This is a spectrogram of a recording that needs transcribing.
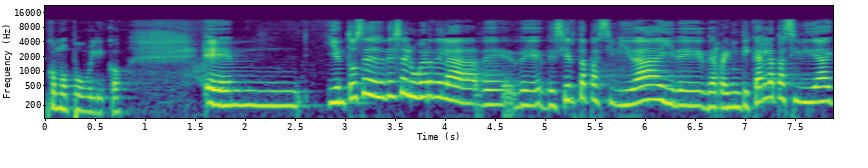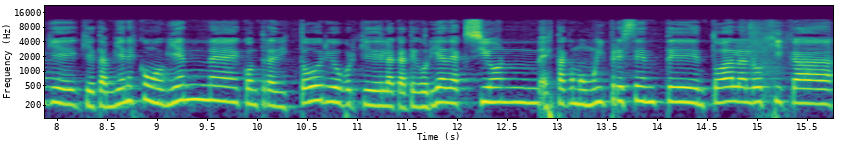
como público. Em, y entonces desde ese lugar de, la, de, cierta pasividad y de, reivindicar la pasividad que, también es como bien eh, contradictorio porque la categoría de acción está como muy presente en toda la lógica,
